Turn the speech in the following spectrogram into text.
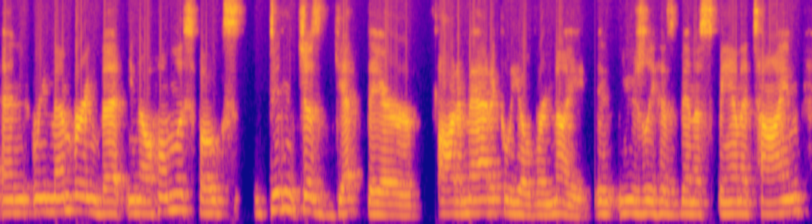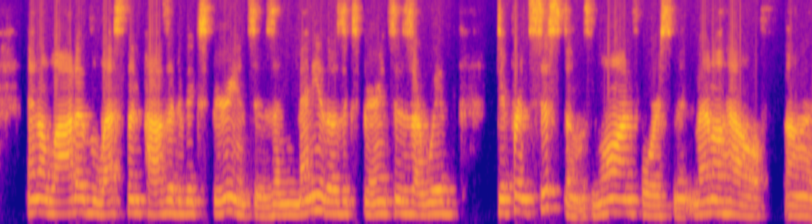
And remembering that you know homeless folks didn't just get there automatically overnight. It usually has been a span of time and a lot of less than positive experiences. And many of those experiences are with different systems law enforcement mental health uh,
